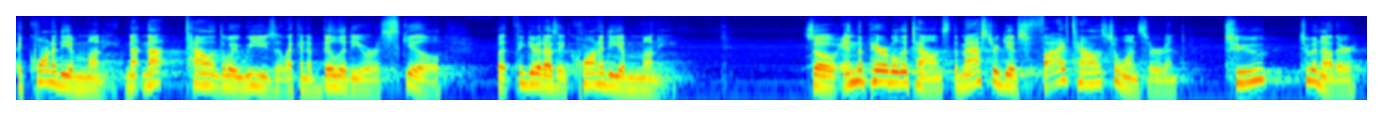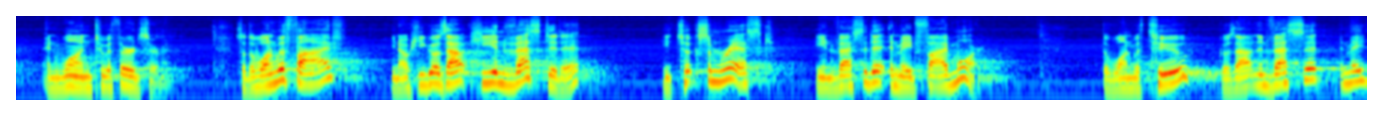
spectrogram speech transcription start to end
a quantity of money, not, not talent the way we use it, like an ability or a skill, but think of it as a quantity of money. So, in the parable of the talents, the master gives five talents to one servant, two to another, and one to a third servant. So the one with five, you know, he goes out, he invested it, he took some risk, he invested it and made five more. The one with two goes out and invests it and made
